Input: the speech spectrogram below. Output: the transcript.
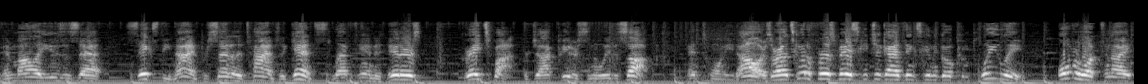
and Mahle uses that 69% of the times against left-handed hitters. Great spot for Joc Pederson to lead us off at $20. All right, let's go to first base. Get your guy I think's going to go completely overlooked tonight.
